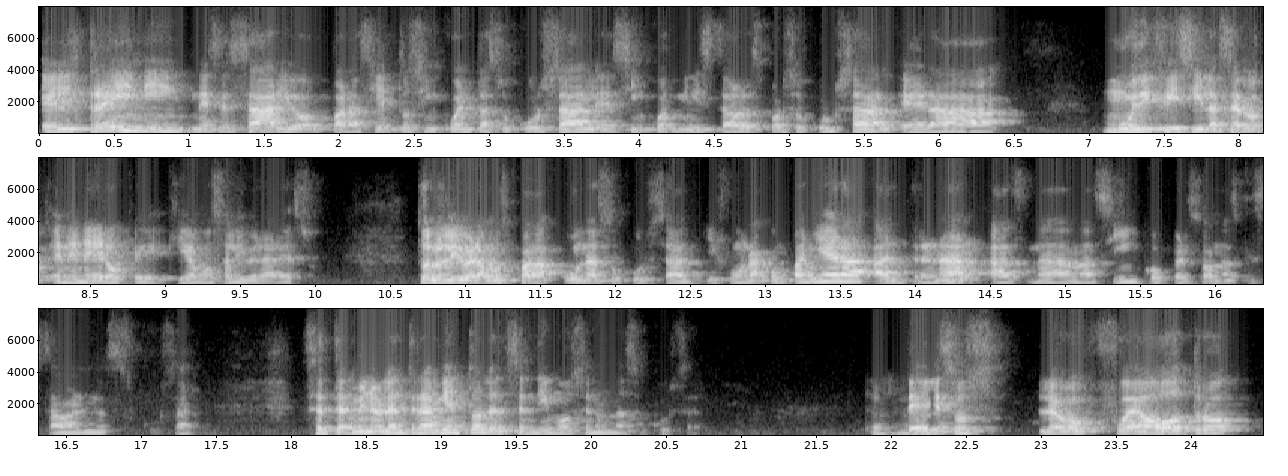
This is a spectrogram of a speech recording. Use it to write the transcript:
el training necesario para 150 sucursales, 5 administradores por sucursal, era muy difícil hacerlo en enero que, que íbamos a liberar eso. Entonces lo liberamos para una sucursal y fue una compañera a entrenar a nada más cinco personas que estaban en esa sucursal. Se terminó el entrenamiento, le encendimos en una sucursal. De esos, luego fue a otro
